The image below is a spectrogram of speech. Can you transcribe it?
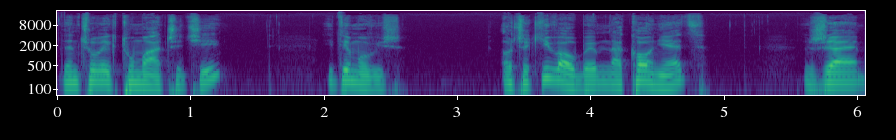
Ten człowiek tłumaczy ci i ty mówisz, oczekiwałbym na koniec, że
